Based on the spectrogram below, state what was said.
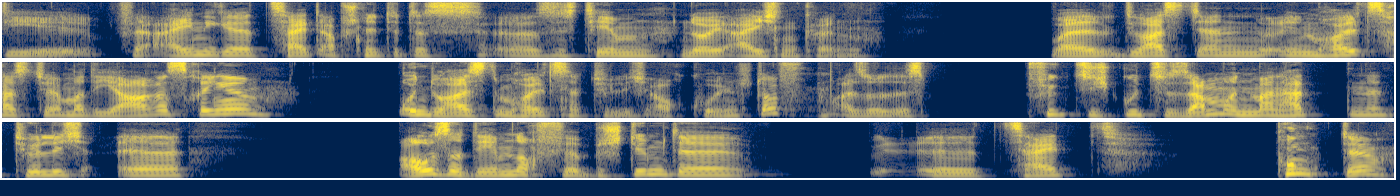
die für einige Zeitabschnitte das äh, System neu eichen können. Weil du hast ja im Holz hast du ja immer die Jahresringe und du hast im Holz natürlich auch Kohlenstoff. Also das fügt sich gut zusammen und man hat natürlich äh, außerdem noch für bestimmte äh, Zeitpunkte,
